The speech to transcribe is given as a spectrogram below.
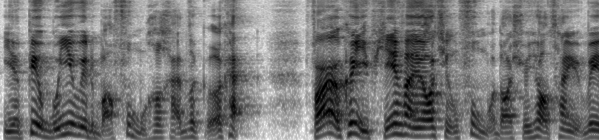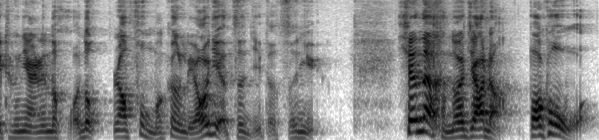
也并不意味着把父母和孩子隔开，反而可以频繁邀请父母到学校参与未成年人的活动，让父母更了解自己的子女。现在很多家长，包括我。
